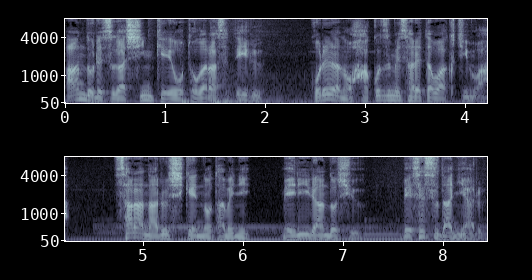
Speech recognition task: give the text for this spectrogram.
アンドレスが神経を尖らせている。これらの箱詰めされたワクチンはさらなる試験のためにメリーランド州ベセスダにある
